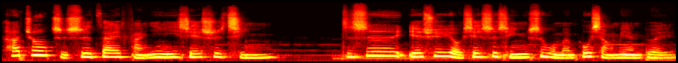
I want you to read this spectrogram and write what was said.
它就只是在反映一些事情，只是也许有些事情是我们不想面对。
